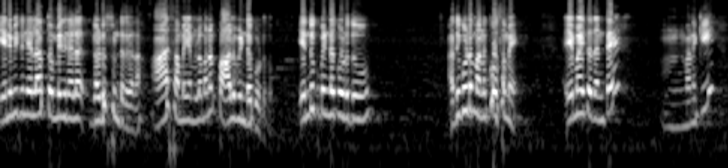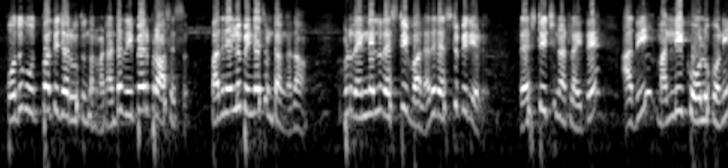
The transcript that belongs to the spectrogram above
ఎనిమిది నెల తొమ్మిది నెల గడుస్తుంటుంది కదా. ఆ సమయంలో మనం పాలు పిండకూడదు. ఎందుకు పిండకూడదు? అది కూడా మన కోసమే. ఏమవుతుందంటే మనకి పొదుగు ఉత్పత్తి జరుగుతుందన్నమాట. అంటే రిపేర్ ప్రాసెస్. పది నెలలు పిండేసి ఉంటాం కదా. ఇప్పుడు రెండు నెలలు రెస్ట్ ఇవ్వాలి. అది రెస్ట్ పీరియడ్ రెస్ట్ ఇచ్చినట్లయితే అది మళ్ళీ కోలుకొని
